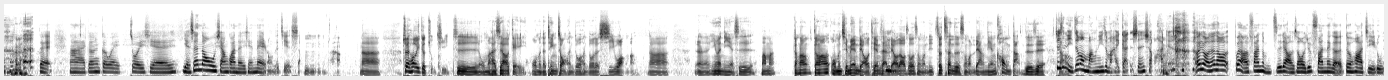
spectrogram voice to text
对，拿来跟各位做一些野生动物相关的一些内容的介绍。嗯嗯，好。那最后一个主题是我们还是要给我们的听众很多很多的希望嘛？那嗯，因为你也是妈妈。刚刚刚刚我们前面聊天才聊到说什么，你就趁着什么两年空档，是不是？就是你这么忙，你怎么还敢生小孩？而且我那时候不晓得翻什么资料的时候，我就翻那个对话记录，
